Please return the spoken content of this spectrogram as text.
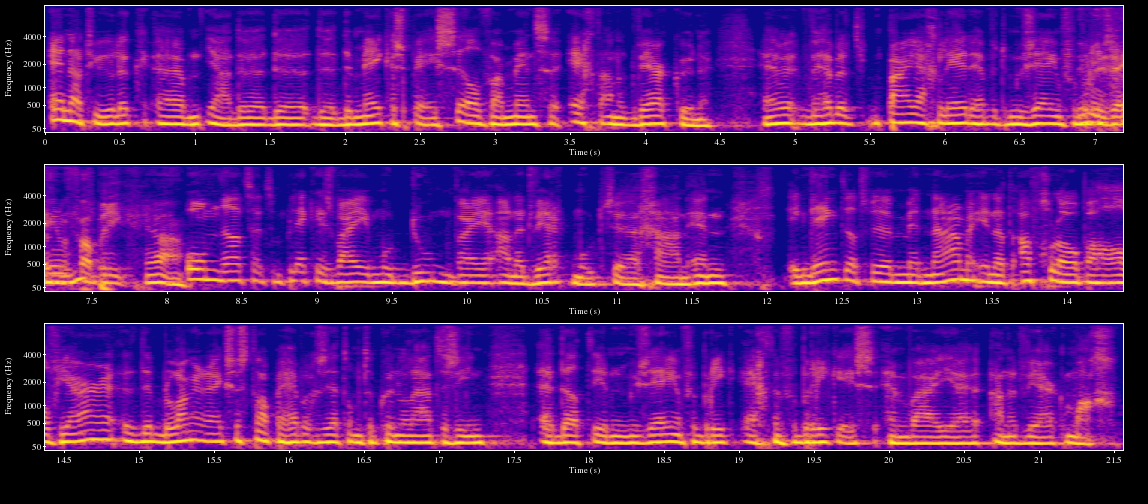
En natuurlijk ehm, ja, de, de, de, de makerspace zelf, waar mensen echt aan het werk kunnen. We hebben het een paar jaar geleden hebben we het museumfabriek. De museumfabriek, genoemd, ja. Omdat het een plek is waar je moet doen, waar je aan het werk moet eh, gaan. En ik denk dat we met name in het afgelopen half jaar de belangrijkste stappen hebben gezet om te kunnen laten zien eh, dat een museumfabriek echt een fabriek is en waar je aan het werk mag.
